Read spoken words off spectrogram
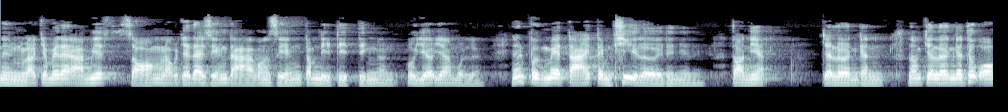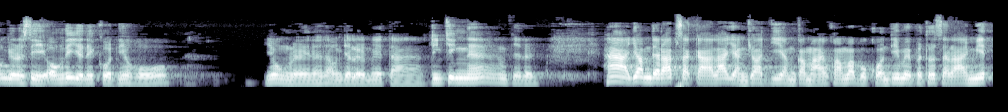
หนึ่งเราจะไม่ได้อามิสสองเราก็จะได้เสียงด่าบางเสียงตำหนิติดติงกันโอ้เยอะแยะหมดเลยนั้นฝึกเมตตาให้เต็มที่เลยทีนี้ตอนเนี้ยเจริญกันลองเจริญกันทุกองค์อยู่สี่องค์ที่อยู่ในกฎนี่โห ยุ่งเลยนะต้องเจริญเมตตาจริง ๆ นะต้องเจริญ ห้าย่อมได้รับสกการะอย่างยอดเยี่ยมก็หมายความว่าบุคคลที่ไม่ประทุษร้ายมิตร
